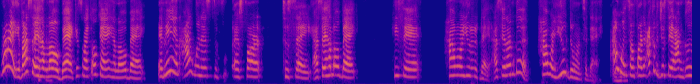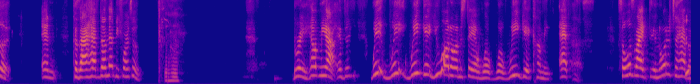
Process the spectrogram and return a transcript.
Right. If I say hello back, it's like okay, hello back, and then I went as to, as far to say I say hello back. He said, "How are you today?" I said, "I'm good." How are you doing today? I Mhm. went so far. I could have just said, "I'm good," and because I have done that before too. Mhm. Bree, help me out. If we we we get you ought to understand what what we get coming at us. So it's like in order to have a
